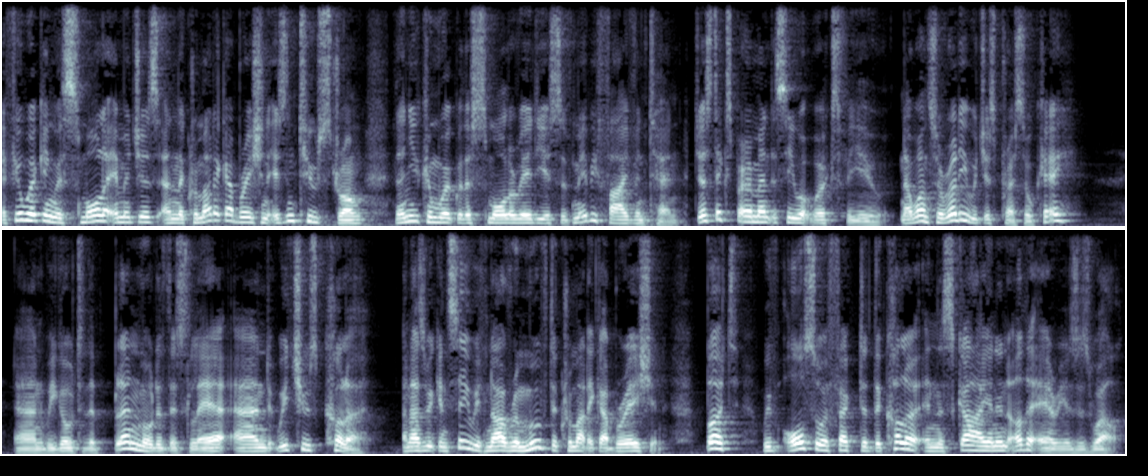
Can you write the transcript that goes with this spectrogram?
If you're working with smaller images and the chromatic aberration isn't too strong, then you can work with a smaller radius of maybe 5 and 10. Just experiment to see what works for you. Now once we're ready, we just press OK and we go to the blend mode of this layer and we choose color. And as we can see, we've now removed the chromatic aberration, but we've also affected the color in the sky and in other areas as well.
